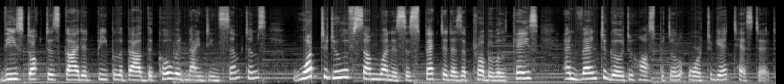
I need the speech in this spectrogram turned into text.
These doctors guided people about the COVID 19 symptoms, what to do if someone is suspected as a probable case, and when to go to hospital or to get tested.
